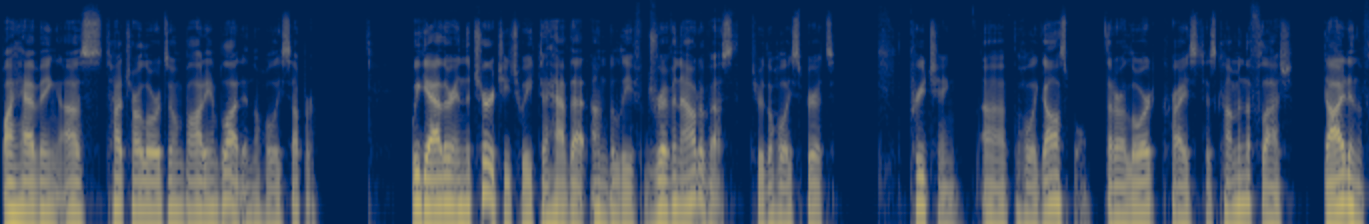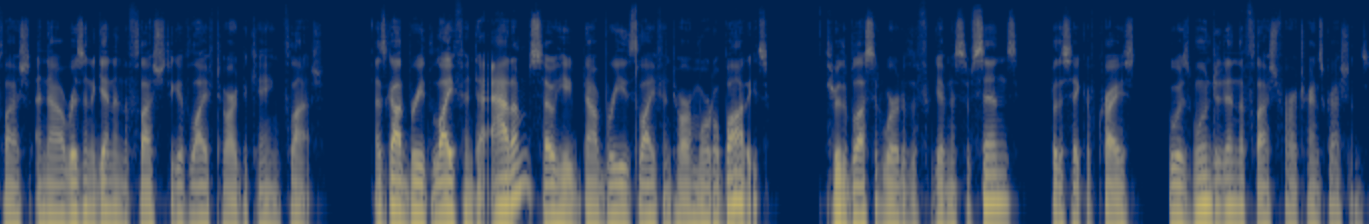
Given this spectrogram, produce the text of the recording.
by having us touch our Lord's own body and blood in the Holy Supper. We gather in the church each week to have that unbelief driven out of us through the Holy Spirit's preaching of the Holy Gospel, that our Lord Christ has come in the flesh, died in the flesh, and now risen again in the flesh to give life to our decaying flesh. As God breathed life into Adam, so he now breathes life into our mortal bodies through the blessed word of the forgiveness of sins for the sake of Christ, who was wounded in the flesh for our transgressions.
